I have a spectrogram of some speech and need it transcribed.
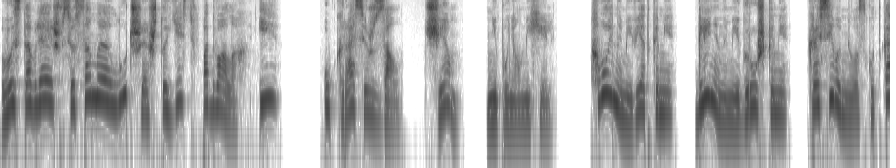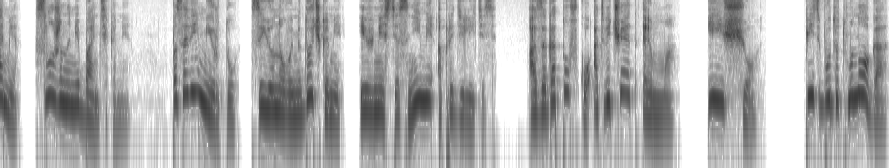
Выставляешь все самое лучшее, что есть в подвалах, и украсишь зал. Чем? Не понял Михель. Хвойными ветками, глиняными игрушками, красивыми лоскутками, сложенными бантиками. Позови Мирту с ее новыми дочками и вместе с ними определитесь. А заготовку отвечает Эмма. И еще. Пить будут много,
